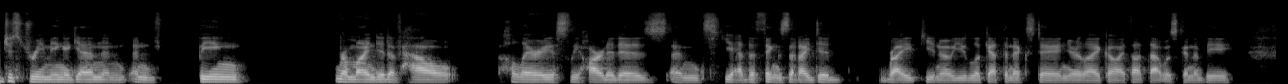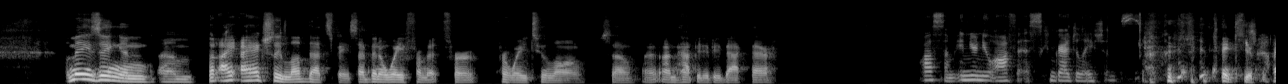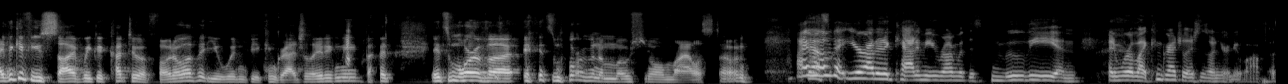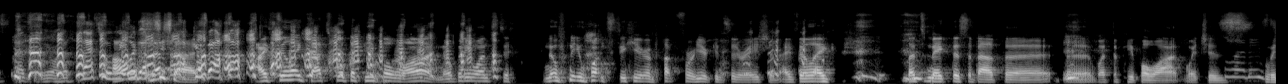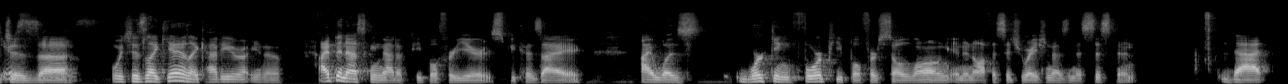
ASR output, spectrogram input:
just dreaming again and, and being reminded of how hilariously hard it is. And yeah, the things that I did right you know you look at the next day and you're like oh i thought that was going to be amazing. And um, but I, I actually love that space. I've been away from it for for way too long. So I, i'm happy to be back there Awesome. In your new office. Congratulations. Thank you. I think if you saw if we could cut to a photo of it, you wouldn't be congratulating me, but it's more of a it's more of an emotional milestone. I yes. love that you're on an academy run with this movie and and we're like, congratulations on your new office. That's what we want. That's what we want to talk about. I feel like that's what the people want. Nobody wants to nobody wants to hear about for your consideration. I feel like let's make this about the, the what the people want, which is, is which is uh, which is like yeah, like how do you you know? I've been asking that of people for years because I I was working for people for so long in an office situation as an assistant that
